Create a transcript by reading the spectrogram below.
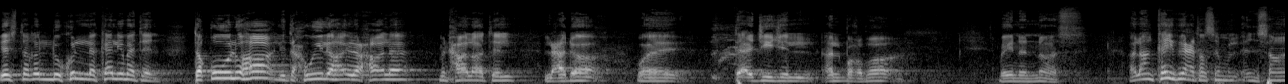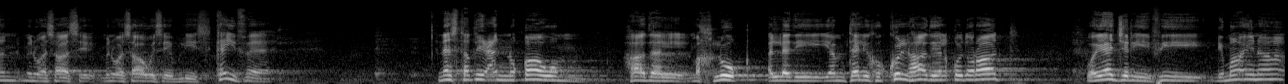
يستغل كل كلمة تقولها لتحويلها إلى حالة من حالات العداء وتأجيج البغضاء بين الناس الآن كيف يعتصم الإنسان من وساوس من وساوس إبليس؟ كيف نستطيع أن نقاوم هذا المخلوق الذي يمتلك كل هذه القدرات ويجري في دمائنا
